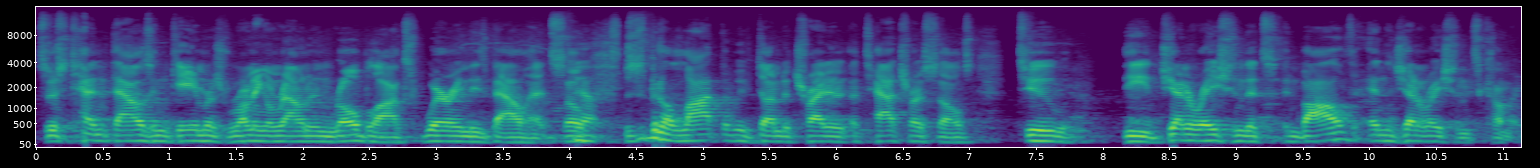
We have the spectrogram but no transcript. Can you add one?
So there's ten thousand gamers running around in Roblox wearing these bao heads. So Yeah. there's just been a lot that we've done to try to attach ourselves to the generation that's involved and the generation that's coming.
